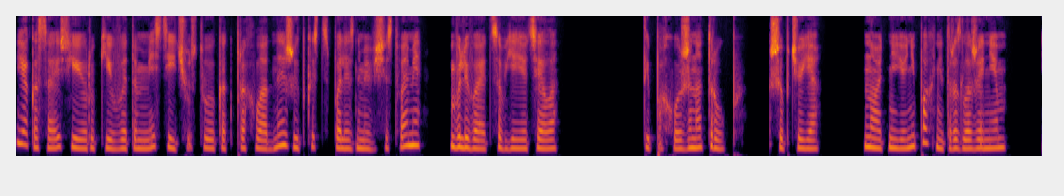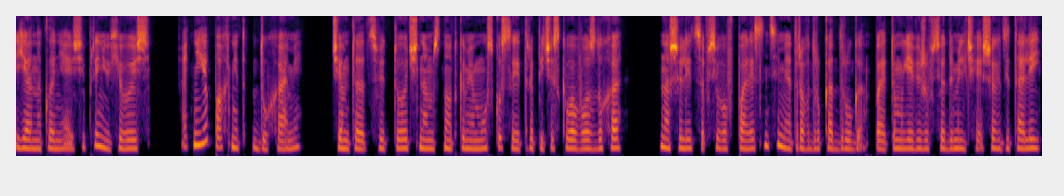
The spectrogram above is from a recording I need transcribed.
Я касаюсь ее руки в этом месте и чувствую, как прохладная жидкость с полезными веществами выливается в ее тело. «Ты похожа на труп», — шепчу я. Но от нее не пахнет разложением. Я наклоняюсь и принюхиваюсь. От нее пахнет духами, чем-то цветочным с нотками мускуса и тропического воздуха. Наши лица всего в паре сантиметров друг от друга, поэтому я вижу все до мельчайших деталей.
